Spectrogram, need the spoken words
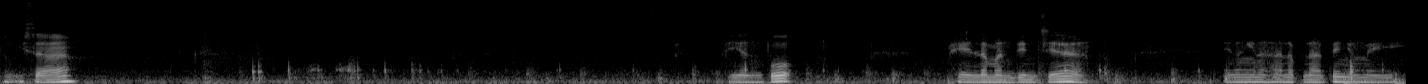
Itong isa. Ayan po. May laman din siya. Yan ang hinahanap natin yung may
